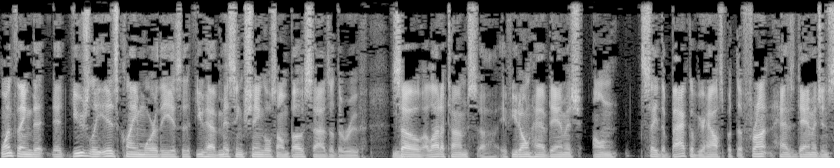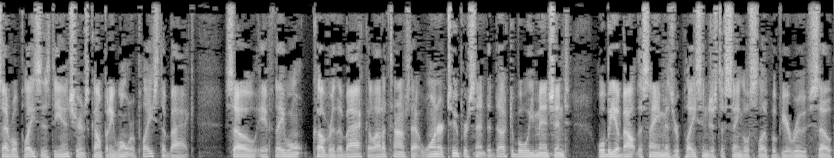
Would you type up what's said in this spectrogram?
one thing that, that usually is claim worthy is if you have missing shingles on both sides of the roof. Mm-hmm. So a lot of times, uh, if you don't have damage on, say, the back of your house, but the front has damage in several places, the insurance company won't replace the back. So if they won't cover the back, a lot of times that one or two percent deductible we mentioned will be about the same as replacing just a single slope of your roof. So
